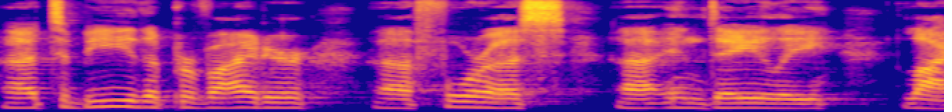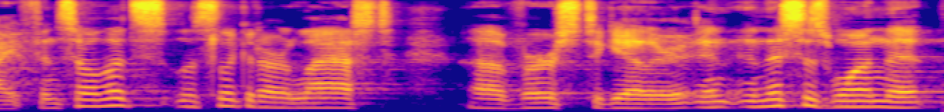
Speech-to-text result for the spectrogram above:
uh, to be the provider uh, for us uh, in daily life. And so let's, let's look at our last uh, verse together. And, and this is one that,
